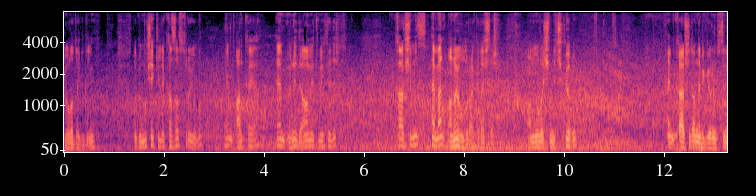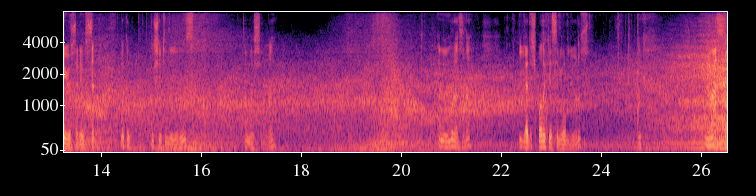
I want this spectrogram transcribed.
yola da gideyim. Bakın bu şekilde kazastura yolu hem arkaya hem öne devam etmektedir. Karşımız hemen ana yoldur arkadaşlar. Ana yola şimdi çıkıyorum. Hem karşıdan da bir görüntüsünü göstereyim size. Bakın bu şekilde yerimiz tam aşağıda. Hemen burası da bir Gadiş Balıkesir yolu diyoruz. Bakın. Üniversite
